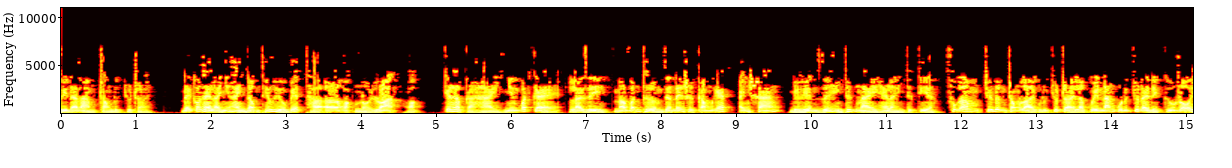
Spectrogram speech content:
vì đã làm trong Đức Chúa Trời. Đấy có thể là những hành động thiếu hiểu biết thờ ơ hoặc nổi loạn hoặc kết hợp cả hai, nhưng bất kể là gì, nó vẫn thường dẫn đến sự căm ghét, ánh sáng, biểu hiện dưới hình thức này hay là hình thức kia. Phúc âm chứa đựng trong lời của Đức Chúa Trời là quyền năng của Đức Chúa Trời để cứu rỗi.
